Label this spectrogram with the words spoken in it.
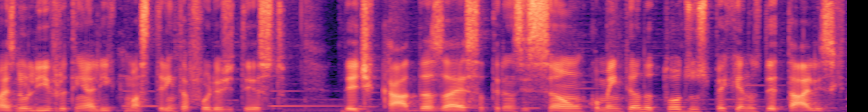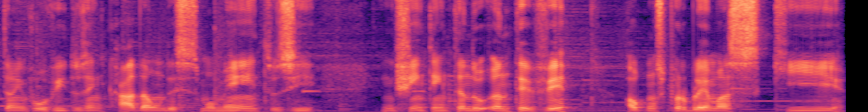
mas no livro tem ali umas 30 folhas de texto dedicadas a essa transição, comentando todos os pequenos detalhes que estão envolvidos em cada um desses momentos e, enfim, tentando antever alguns problemas que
